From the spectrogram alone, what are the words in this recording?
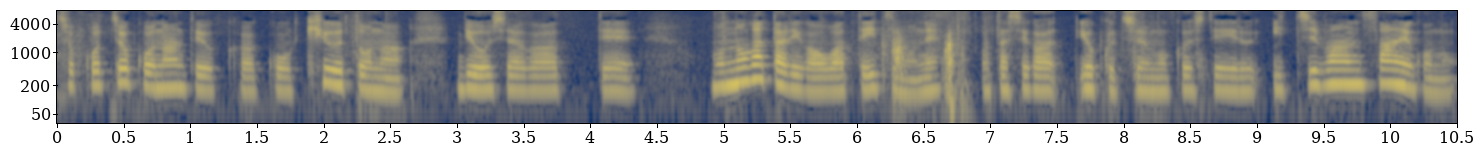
ちょこちょこ何ていうかこうキュートな描写があって物語が終わっていつもね私がよく注目している一番最後の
